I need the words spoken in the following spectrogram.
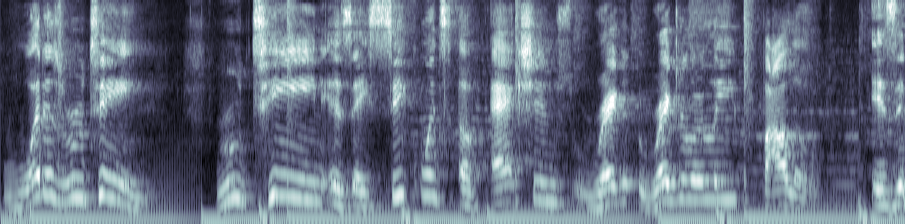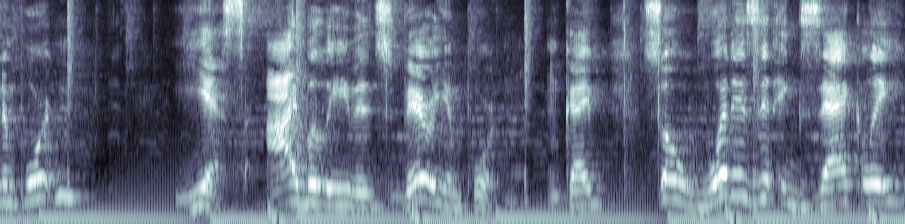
What is routine? Routine is a sequence of actions reg- regularly followed. Is it important? Yes, I believe it's very important. Okay, so what is it exactly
